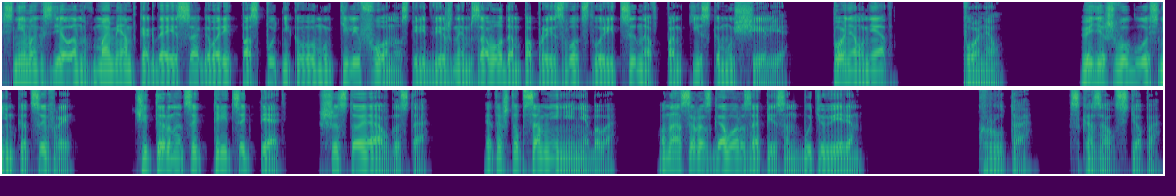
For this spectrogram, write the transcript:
Снимок сделан в момент, когда Иса говорит по спутниковому телефону с передвижным заводом по производству рецина в Панкистском ущелье. Понял, нет? Понял. Видишь в углу снимка цифры? 14.35, 6 августа. Это чтоб сомнений не было. У нас и разговор записан, будь уверен». «Круто», — сказал Степа.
